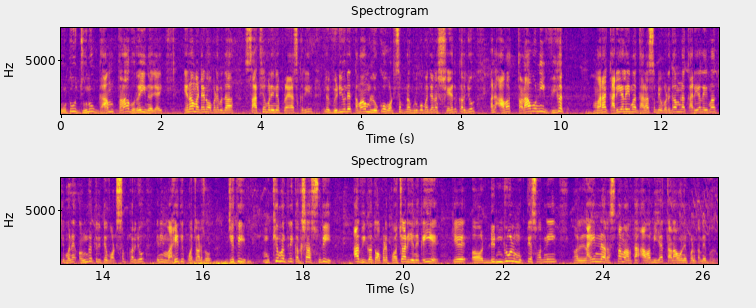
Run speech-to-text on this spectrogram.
મોટું, જૂનું ગામ તળાવ રહી ન જાય, એના માટેનો આપણે બધા સાથે મળીને પ્રયાસ કરીએ. એટલે વિડીયોને તમામ લોકો વોટ્સઅપના ગ્રુપોમાં જરા શેર કરજો અને આવા તળાવોની વિગત મારા કાર્યાલયમાં, ધારાસભ્ય વડગામના કાર્યાલયમાં કે મને અંગત રીતે વોટ્સઅપ કરજો, એની માહિતી પહોંચાડશો, જેથી મુખ્યમંત્રી કક્ષા સુધી આ વિગતો આપણે પહોંચાડીએ અને કહીએ કે ડિંડ્રોલ મુક્તેશ્વરની લાઇનના રસ્તામાં આવતા આવા બીજા તળાવોને પણ તમે ભરો.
